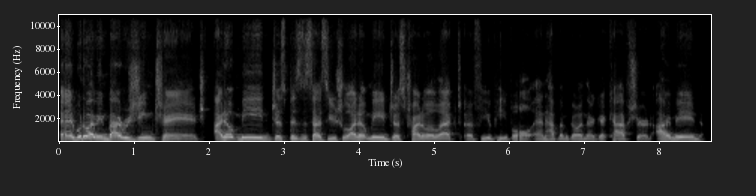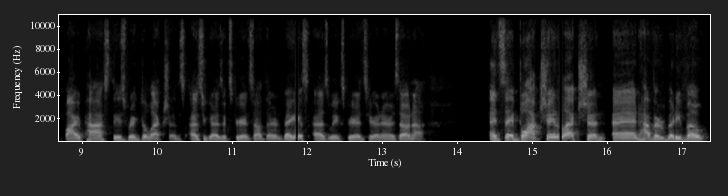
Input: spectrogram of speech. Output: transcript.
And what do I mean by regime change? I don't mean just business as usual. I don't mean just try to elect a few people and have them go in there and get captured. I mean bypass these rigged elections, as you guys experience out there in Vegas, as we experience here in Arizona, and say blockchain election and have everybody vote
